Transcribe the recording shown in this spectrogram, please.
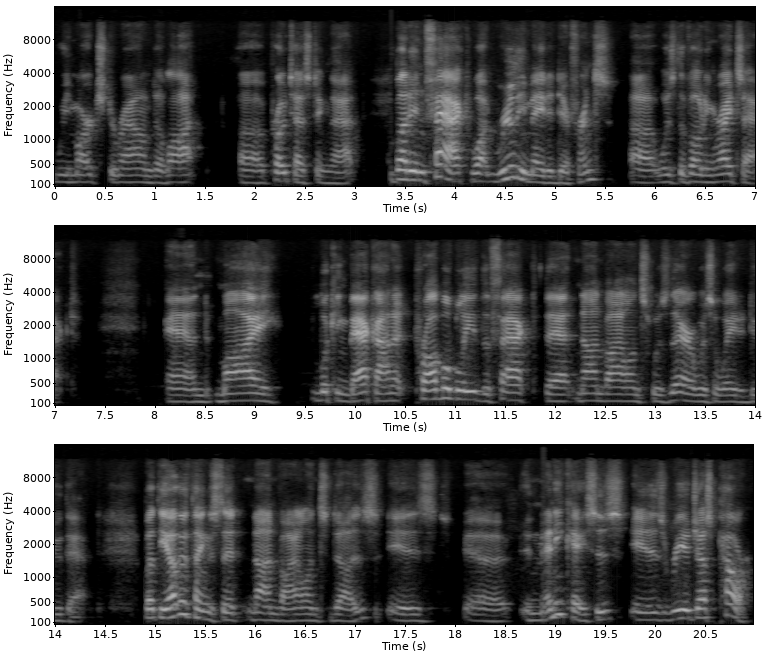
we marched around a lot uh, protesting that. But in fact, what really made a difference uh, was the Voting Rights Act. And my looking back on it, probably the fact that nonviolence was there was a way to do that. But the other things that nonviolence does is, uh, in many cases, is readjust power.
